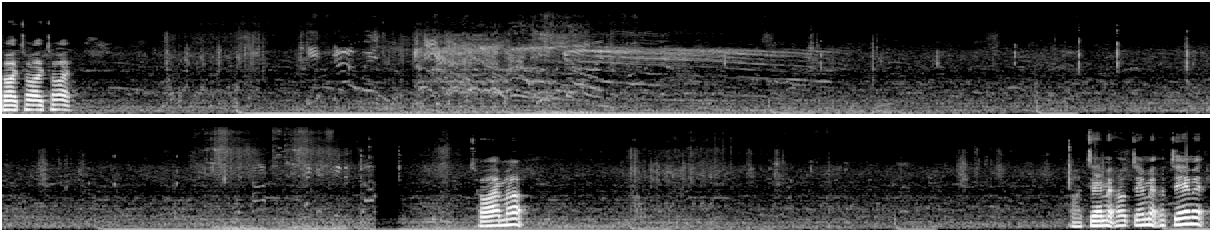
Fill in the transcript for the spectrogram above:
Tie, tie, tie, him up. Oh damn it, oh damn it, oh damn it.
